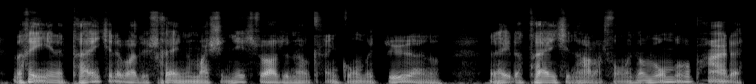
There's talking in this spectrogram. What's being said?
En dan ging je in het treintje, er was dus geen machinist was en ook geen conducteur. En dan reed dat treintje, nou dat vond ik een wonder op aarde.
